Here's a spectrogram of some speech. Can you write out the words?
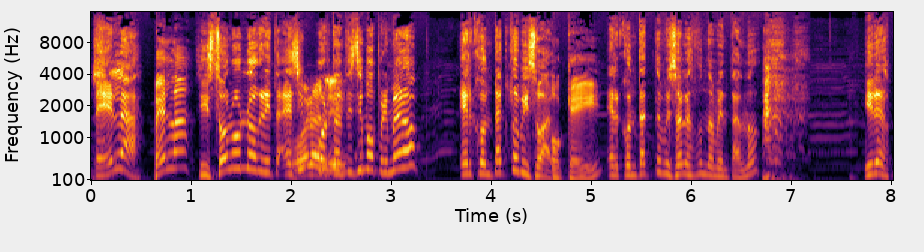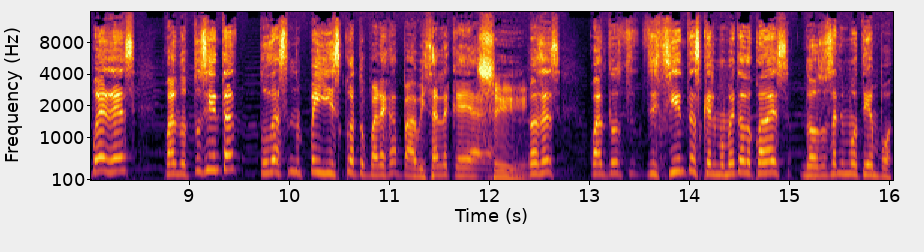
pela. ¿Pela? Si solo uno grita, es Órale. importantísimo primero el contacto visual. Ok. El contacto visual es fundamental, ¿no? y después es cuando tú sientas, tú das un pellizco a tu pareja para avisarle que. Sí. Entonces, cuando sientes que el momento adecuado es los dos al mismo tiempo,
